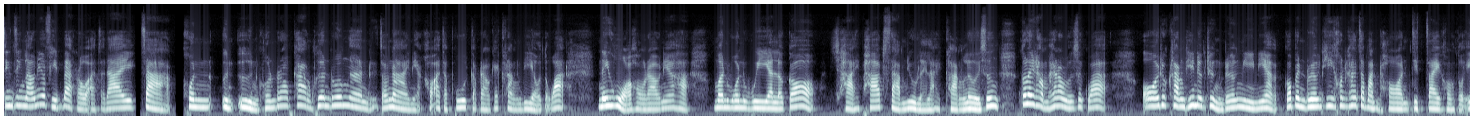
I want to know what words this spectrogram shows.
จริง ๆ แล้วเนี่ยฟีดแบ็เราอาจจะได้จากคนอื่นๆ คนรอบข้างเพื่อนร่วมงานหรือเจ้านายเนี่ยเขาอาจจะพูดกับเราแค่ครั้งเดียว แต่ว่าในหัวของเราเนี่ยค่ะ มันวนเวียนแล้วก็ฉายภาพซ้ำอยู่หลาย ๆ ครั้งเลย ซึ่งก็เลยทำให้เรารู้สึกว่า โอ้ยทุกครั้งที่นึกถึงเรื่องนี้เนี่ยก็เป็นเรื่องที่ค่อนข้างจะบั่นทอนจิตใจของตัวเอ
